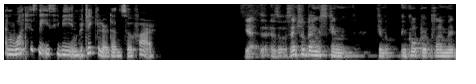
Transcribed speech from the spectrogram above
And what has the ECB in particular done so far? Yeah, so central banks can can incorporate climate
